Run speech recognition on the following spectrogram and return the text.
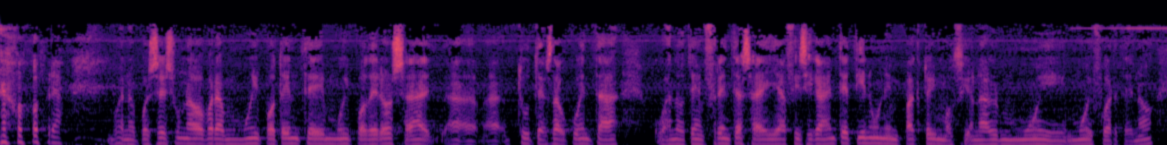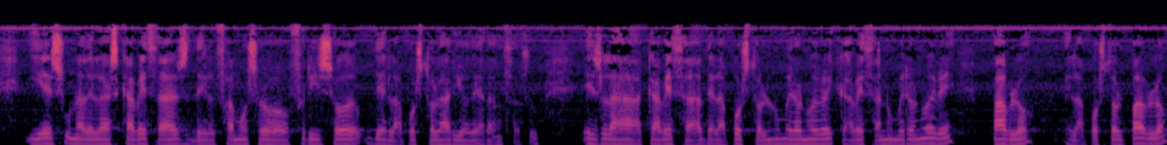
la obra. Bueno, pues es una obra muy potente, muy poderosa. Tú te has dado cuenta cuando te enfrentas a ella físicamente tiene un impacto emocional muy muy fuerte, ¿no? Y es una de las cabezas del famoso friso del apostolario de Aranzazu. Es la cabeza del apóstol número 9, cabeza número 9, Pablo, el apóstol Pablo,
